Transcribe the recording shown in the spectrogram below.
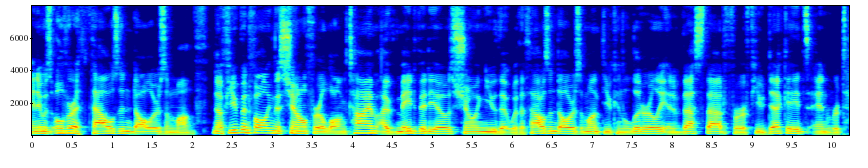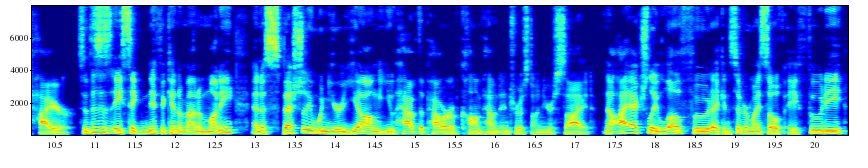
And it was over a thousand dollars a month. Now, if you've been following this channel for a long time, I've made videos showing you that with a thousand dollars a month, you can literally invest that for a few decades and retire. So this is a significant amount of money. And especially when you're young, you have the power of compound interest on your side. Now, I actually love food. I consider myself a foodie.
